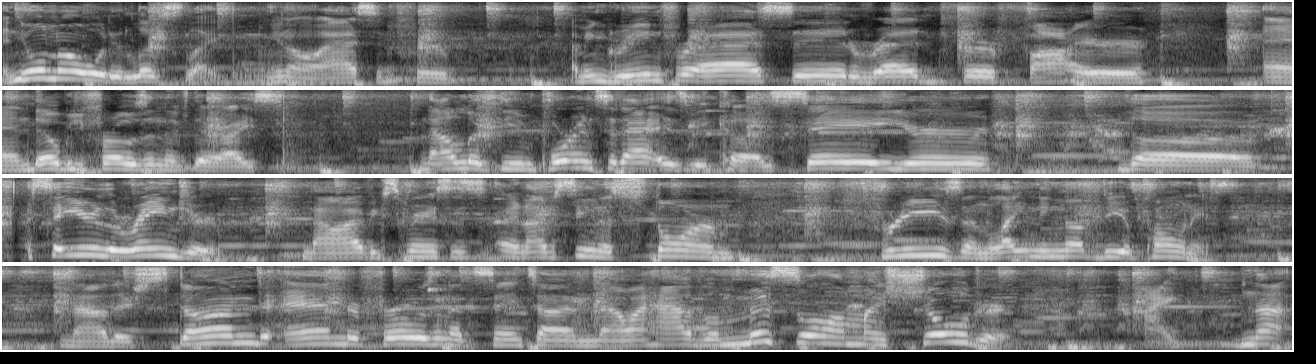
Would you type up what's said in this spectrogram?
And you'll know what it looks like. You know, acid for I mean, green for acid, red for fire, and they'll be frozen if they're icy. Now, look, the importance of that is because say you're the say you're the ranger. Now, I've experienced this, and I've seen a storm freeze and lightning up the opponent. Now they're stunned and they're frozen at the same time. Now I have a missile on my shoulder. I not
